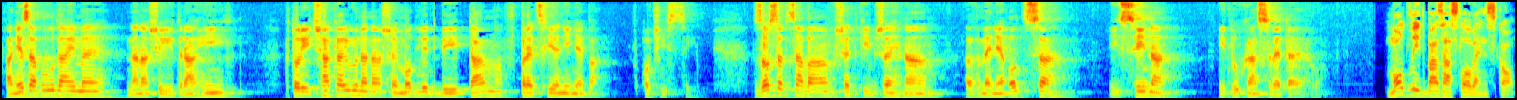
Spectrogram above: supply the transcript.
A nezabúdajme na našich drahých, ktorí čakajú na naše modlitby tam v predsieni neba, v očistci. Zo srdca vám všetkým žehnám v mene Otca i Syna i Ducha Svetého. Modlitba za Slovensko.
